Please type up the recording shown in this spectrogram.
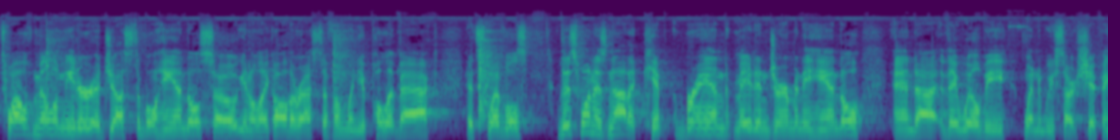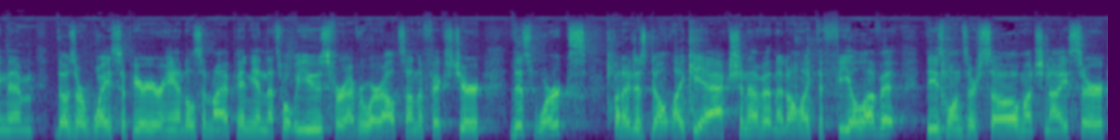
12 millimeter adjustable handle, so you know, like all the rest of them, when you pull it back, it swivels. This one is not a KIPP brand made in Germany handle, and uh, they will be when we start shipping them. Those are way superior handles in my opinion. That's what we use for everywhere else on the fixture. This works, but I just don't like the action of it and I don't like the feel of it. These ones are so much nicer.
